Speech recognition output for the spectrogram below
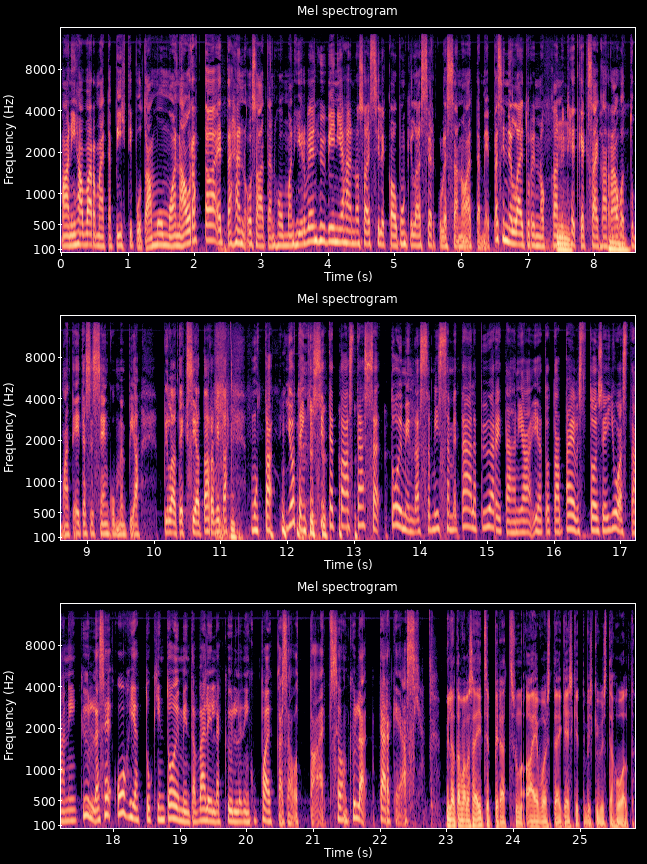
mä oon ihan varma, että Pihtiputaan mummoa naurattaa, että hän osaa tämän homman hirveän hyvin ja hän osaisi sille kaupunkilaisserkulle sanoa, että meppä sinne laiturin nokkaan mm. nyt hetkeksi aikaa rauhoittumaan, että ei tässä sen kummempia pilateksia tarvita. Mutta jotenkin sitten taas tässä toiminnassa, missä me täällä pyöritään ja, ja tota päivästä toiseen juostaan, niin kyllä se ohjattukin toiminta välillä kyllä niin kuin paikkansa ottaa. Että se on kyllä tärkeä asia. Millä tavalla sä itse pidät sun aivoista ja keskittymiskyvystä huolta?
